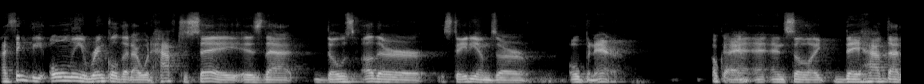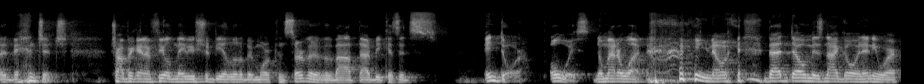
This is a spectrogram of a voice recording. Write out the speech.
I think the only wrinkle that I would have to say is that those other stadiums are open air. Okay. And, and so, like, they have that advantage. Tropicana Field maybe should be a little bit more conservative about that because it's indoor always, no matter what. you know, that dome is not going anywhere.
